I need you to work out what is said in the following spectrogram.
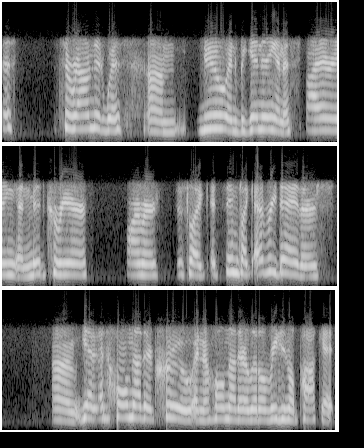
just surrounded with um, new and beginning and aspiring and mid-career farmers just like it seems like every day there's um, yet a whole nother crew and a whole nother little regional pocket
